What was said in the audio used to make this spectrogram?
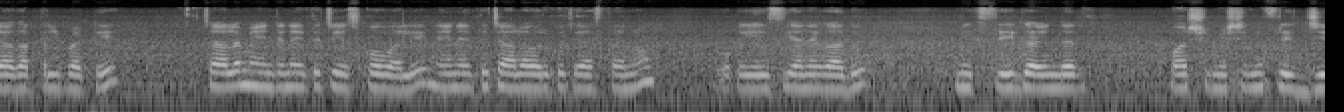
జాగ్రత్తలు బట్టి చాలా మెయింటైన్ అయితే చేసుకోవాలి. నేనైతే చాలా వరకు చేస్తాను. ఒక ఏసీ అనే కాదు mixie grinder washing machine fridge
